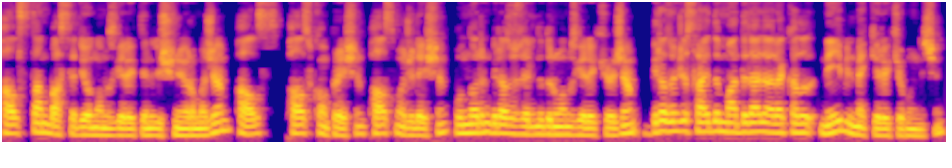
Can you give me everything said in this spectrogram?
Pulse'tan bahsediyor olmamız gerektiğini düşünüyorum hocam. Pulse, Pulse Compression, Pulse Modulation bunların biraz özelinde durmamız gerekiyor hocam. Biraz önce saydığım maddelerle alakalı neyi bilmek gerekiyor bunun için?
